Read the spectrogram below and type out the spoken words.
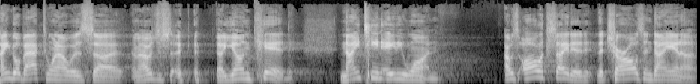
I can go back to when I was, uh, I, mean, I was just a, a, a young kid, 1981. I was all excited that Charles and Diana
